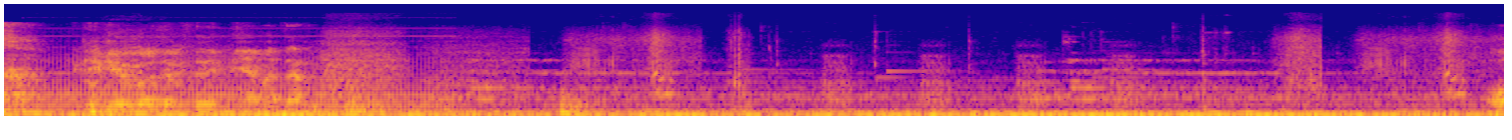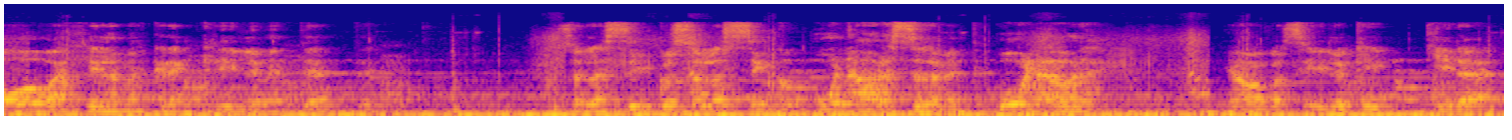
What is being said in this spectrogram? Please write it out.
Quería que Golden Freddy me iba a matar. La máscara increíblemente antes. Son las 5, son las 5. Una hora solamente. Una hora. Y vamos a conseguir lo que quiera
